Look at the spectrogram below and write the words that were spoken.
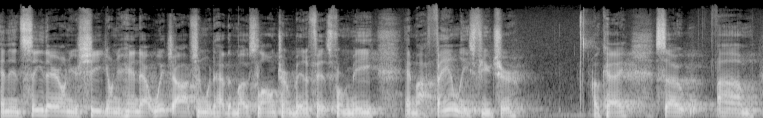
And then see there on your sheet, on your handout, which option would have the most long term benefits for me and my family's future. Okay? So, um,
